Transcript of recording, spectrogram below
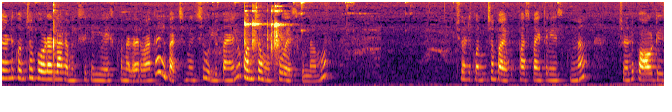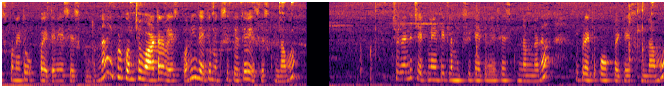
చూడండి కొంచెం పౌడర్ లాగా మిక్సీకి వేసుకున్న తర్వాత ఈ పచ్చిమిర్చి ఉల్లిపాయలు కొంచెం ఉప్పు వేసుకుందాము. చూడండి కొంచెం పై- పసుపు అయితే వేసుకున్నా. చూడండి పావు టీ స్పూన్ అయితే ఉప్పు అయితే వేసేసుకుంటున్నా. ఇప్పుడు కొంచెం వాటర్ వేసుకొని ఇదైతే మిక్సీకి అయితే వేసేసుకుందాము. చూడండి చట్నీ అయితే ఇట్లా మిక్సీకి అయితే వేసేసుకున్నాం కదా. ఇప్పుడైతే పోపు పెట్టేసుకుందాము.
